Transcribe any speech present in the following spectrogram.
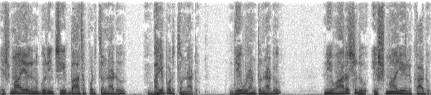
ఇష్మాయేలును గురించి బాధపడుతున్నాడు భయపడుతున్నాడు. దేవుడంటున్నాడు నీ వారసుడు ఇష్మాయేలు కాడు.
